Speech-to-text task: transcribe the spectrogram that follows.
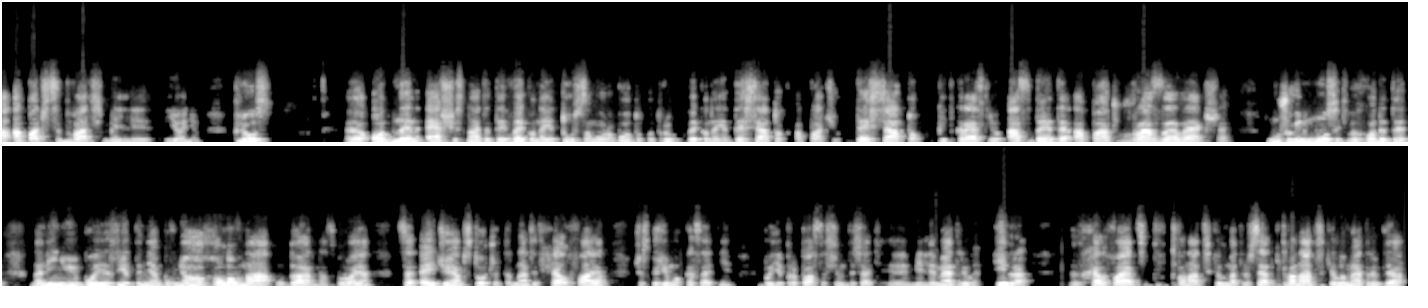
А Apache це 20 мільйонів. Плюс один F-16 виконає ту саму роботу, яку виконає десяток Апачів. Десяток, підкреслюю, а збити Апач в рази легше, тому що він мусить виходити на лінію боєзіткнення, бо в нього головна ударна зброя це AGM-114 Hellfire, чи, скажімо, касетні боєприпаси 70 мм. Гідра Hellfire це 12 кілометрів. Все, 12 кілометрів для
